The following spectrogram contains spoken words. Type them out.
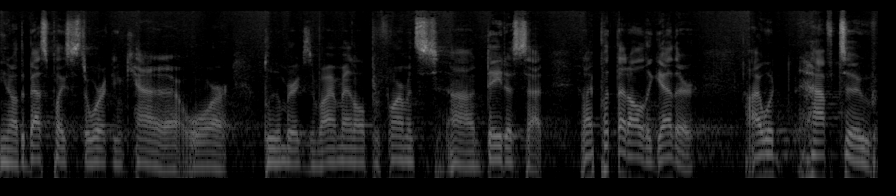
you know, the best places to work in Canada or Bloomberg's environmental performance uh, data set. And I put that all together. I would have to,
